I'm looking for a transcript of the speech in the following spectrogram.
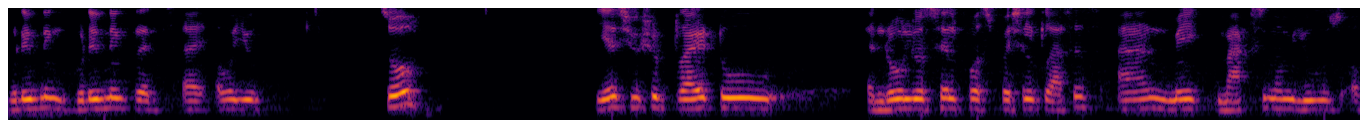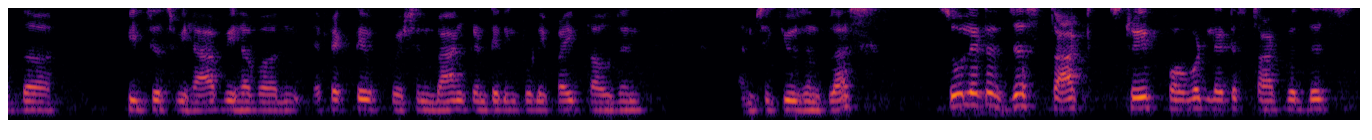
Good evening, good evening, Prince. Hi, how are you? So, yes, you should try to enroll yourself for special classes and make maximum use of the features we have. We have an effective question bank containing 25,000 MCQs and plus. So let us just start straightforward. Let us start with this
